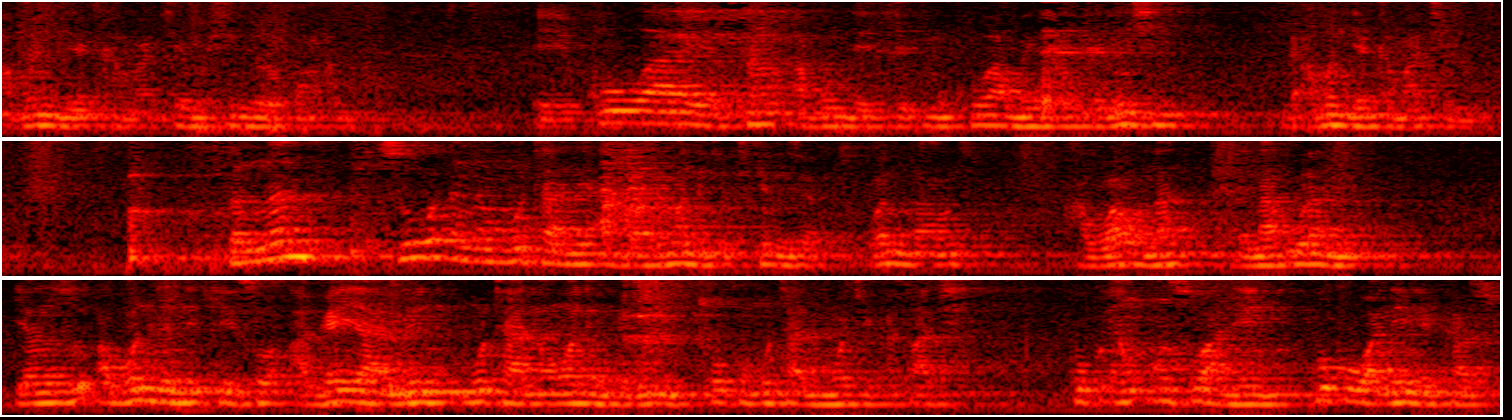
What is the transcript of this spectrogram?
abin da ya kamace mu shine roƙon Allah. Eh kowa ya san abin da yake kuma kowa mai hankalin shi ga abin da ya kamace mu. Sannan su waɗannan mutane a jaruman da ke cikin Nijar wannan hawa'u nan da na'urar nan yanzu abin da nake so a gaya min mutanen wani gari ne ko kuma mutanen wace ƙasa ce ko kuma 'yan uwansu wane ne ko kuma wane ne kasu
